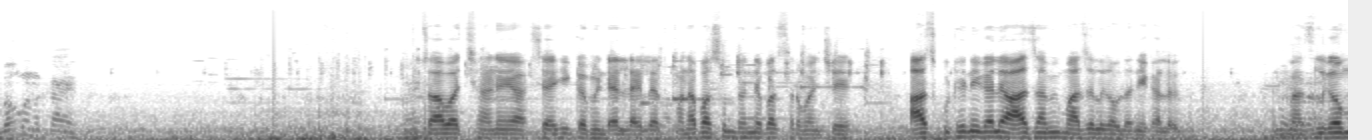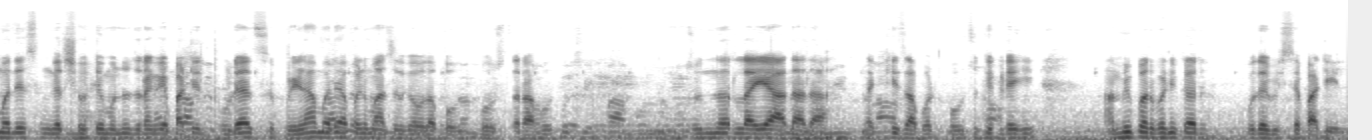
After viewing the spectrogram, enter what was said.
बघू ना काय तुमचा आवाज छान आहे अशाही कमेंट यायला लागल्यात. मनापासून धन्यवाद सर्वांचे. आज कुठे निघाले? आज आम्ही माजलगावला निघालो माजलगावमध्ये संघर्ष होते म्हणून रंगे पाटील थोड्याच वेळामध्ये आपण माजलगावला पोह पोहोचणार आहोत. जुन्नरला या दादा नक्कीच आपण पोहोचू तिकडेही. आम्ही परभणीकर उदय भिसे पाटील.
